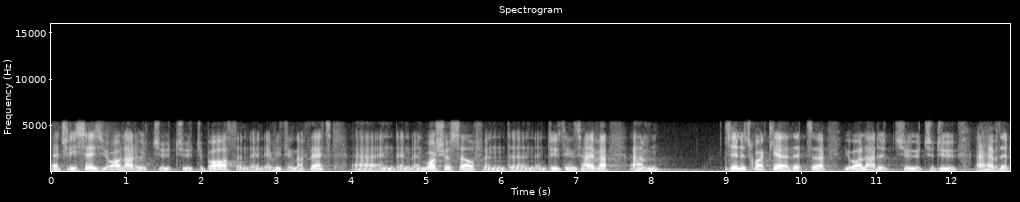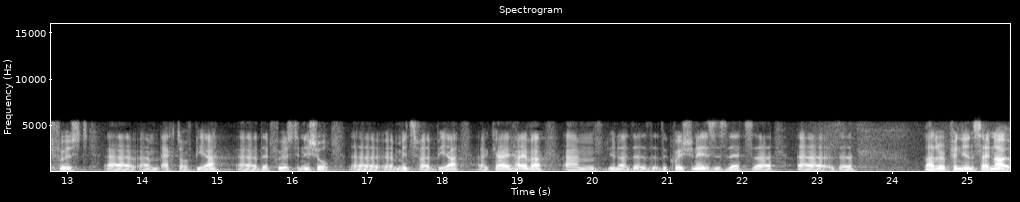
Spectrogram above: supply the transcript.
actually says you are allowed to, to, to, bath and, and everything like that, and, and, and wash yourself and, and, and do things. However, um, then it's quite clear that uh, you are allowed to, to do, uh, have that first uh, um, act of biyah, uh, that first initial uh, uh, mitzvah biyah. Okay, however, um, you know, the, the, the, question is, is that the other opinions say no.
